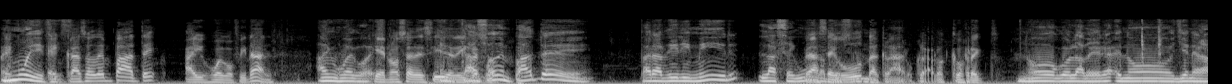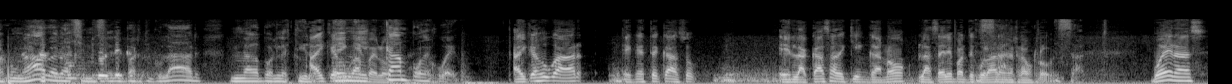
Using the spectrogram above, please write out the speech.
En- Muy difícil. En caso de empate, hay un juego final. Hay un juego Que no se decide. en caso de empate para dirimir la segunda La segunda, claro, claro, es correcto. No golavera, no generar un ni serie particular ni nada por el estilo Hay que en jugar el pelota. campo de juego Hay que jugar, en este caso, en la casa de quien ganó la serie particular en el round robin. exacto Buenas.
